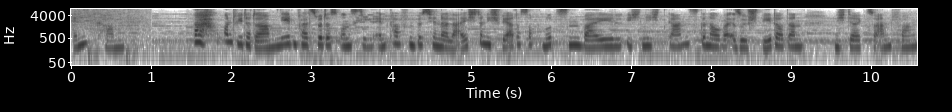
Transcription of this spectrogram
Endkampf. Ah, und wieder da. Jedenfalls wird es uns den Endkampf ein bisschen erleichtern. Ich werde es auch nutzen, weil ich nicht ganz genau weiß, also später dann, nicht direkt zu Anfang,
